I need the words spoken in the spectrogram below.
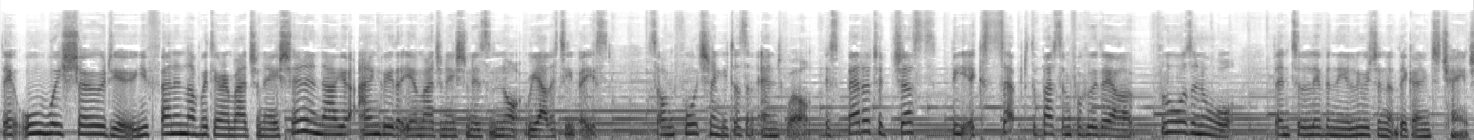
They always showed you. You fell in love with your imagination and now you're angry that your imagination is not reality based. So unfortunately, it doesn't end well. It's better to just be accept the person for who they are, flaws and all, than to live in the illusion that they're going to change.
